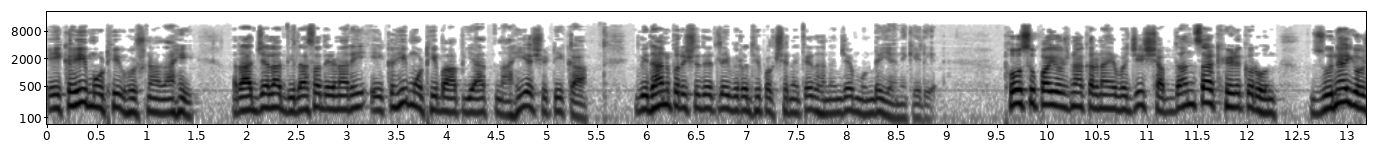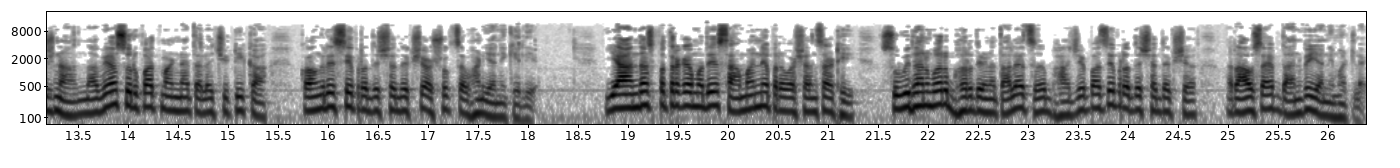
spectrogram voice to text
एकही मोठी घोषणा नाही. राज्याला दिलासा देणारी एकही मोठी बाब यात नाही अशी टीका विधान परिषदेतले विरोधी पक्षनेते धनंजय मुंडे यांनी केली आहे. ठोस उपाययोजना करण्याऐवजी शब्दांचा खेळ करून जुन्या योजना नव्या स्वरूपात मांडण्यात आल्याची टीका काँग्रेसचे प्रदेशाध्यक्ष अशोक चव्हाण यांनी केली आहे. या अंदाजपत्रकामध्ये सामान्य प्रवाशांसाठी सुविधांवर भर देण्यात आल्याचं भाजपाचे प्रदेशाध्यक्ष रावसाहेब दानवे यांनी म्हटलंय.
